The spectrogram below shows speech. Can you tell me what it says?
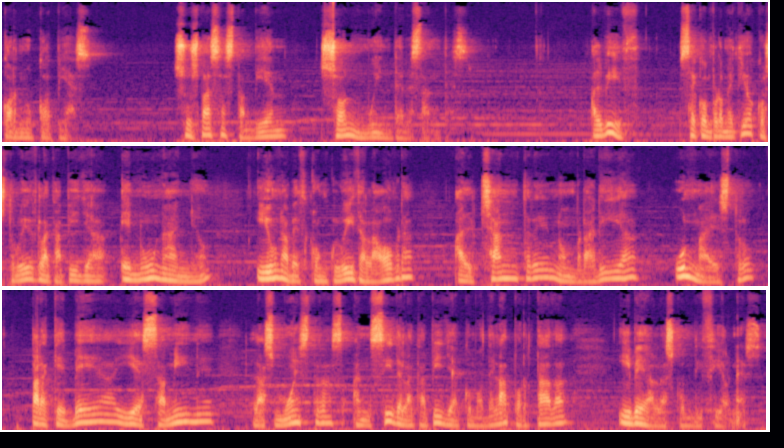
cornucopias. Sus basas también son muy interesantes. Albiz se comprometió a construir la capilla en un año y una vez concluida la obra, al chantre nombraría un maestro para que vea y examine las muestras ansí de la capilla como de la portada y vea las condiciones.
